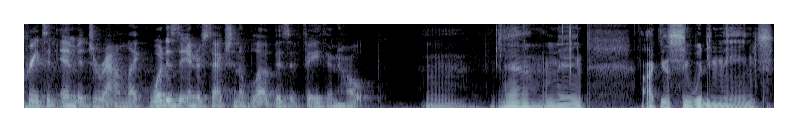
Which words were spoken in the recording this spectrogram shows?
creates an image around. Like, what is the intersection of love? Is it faith and hope? Yeah, I mean, I can see what he means.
